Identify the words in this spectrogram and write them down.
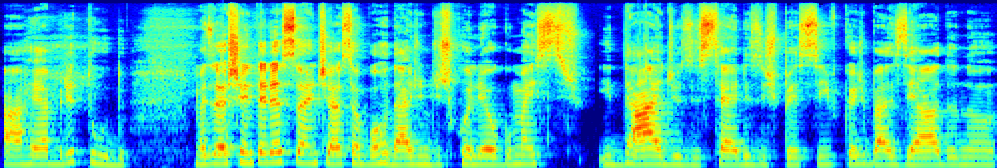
a reabrir tudo. Mas eu achei interessante essa abordagem de escolher algumas idades e séries específicas baseado no,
